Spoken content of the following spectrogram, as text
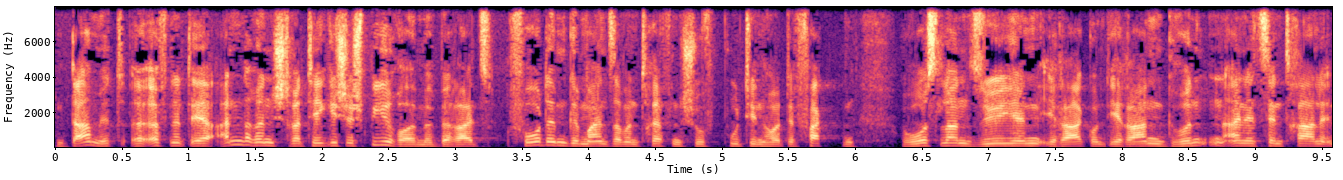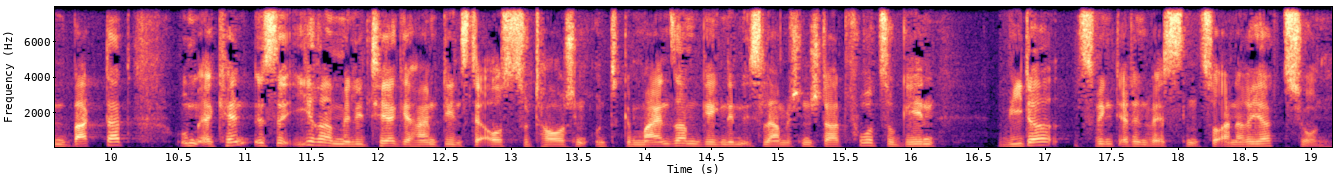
Und damit eröffnet er anderen strategische Spielräume. Bereits vor dem gemeinsamen Treffen schuf Putin heute Fakten. Russland, Syrien, Irak und Iran gründen eine Zentrale in Bagdad, um Erkenntnisse ihrer Militärgeheimdienste auszutauschen und gemeinsam gegen den Islamischen Staat vorzugehen. Wieder zwingt er den Westen zu einer Reaktion.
